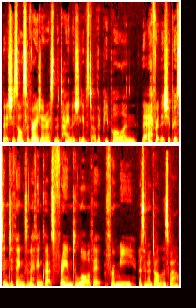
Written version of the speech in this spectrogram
but she's also very generous in the time that she gives to other people and the effort that she puts into things. And I think that's framed a lot of it for me as an adult as well.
